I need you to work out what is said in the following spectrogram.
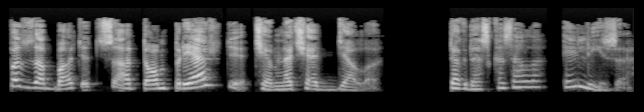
позаботиться о том прежде, чем начать дело. Тогда сказала Элиза.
